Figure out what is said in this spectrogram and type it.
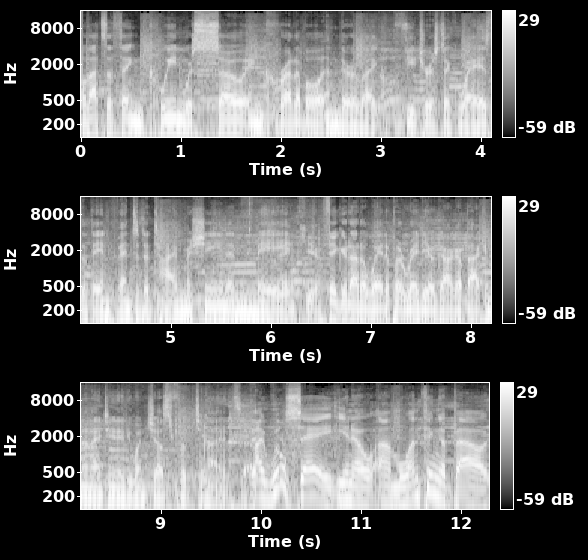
Well, that's the thing. Queen was so incredible in their like futuristic ways that they invented a time machine and made Thank you. figured out a way to put Radio Gaga back into 1981 just for tonight. So I will say, you know, um, one thing about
